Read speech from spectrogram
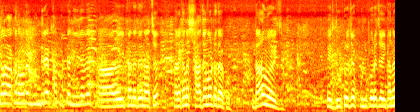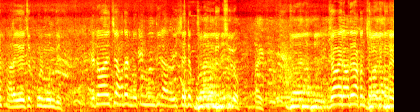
চলো এখন আমাদের মন্দিরে ঠাকুরটা নিয়ে যাবে আর ওইখানে দেন আছে। আর এখানে সাজানোটা দেখো দারুণ হয়েছে। এই দুটো যে ফুল করেছে এইখানে আর এই হয়েছে ফুল মন্দির। এটা হয়েছে আমাদের নতুন মন্দির আর ওই সাইডে পুরনো মন্দির ছিল। জয় রাধে। এখন চলো ভিতরে।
